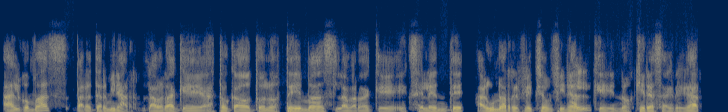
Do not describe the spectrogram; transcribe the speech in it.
Algo más para terminar. La verdad que has tocado todos los temas, la verdad que excelente. ¿Alguna reflexión final que nos quieras agregar?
